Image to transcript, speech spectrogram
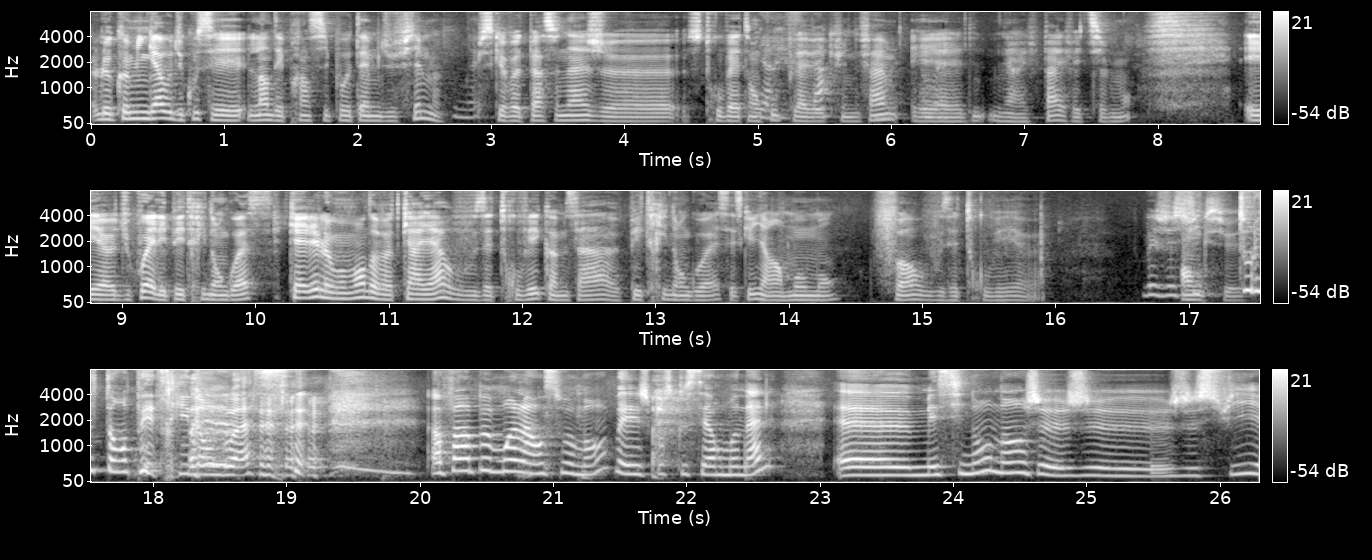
Le coming out, du coup, c'est l'un des principaux thèmes du film, Ouais. puisque votre personnage euh, se trouve être en couple avec pas. une femme et Ouais. elle n'y arrive pas, effectivement. Et euh, du coup, elle est pétrie d'angoisse. Quel est le moment dans votre carrière où vous vous êtes trouvé comme ça, euh, pétri d'angoisse? Est-ce qu'il y a un moment fort où vous vous êtes trouvé euh, Mais je suis Anxieuse? tout le temps pétrie d'angoisse. enfin, un peu moins là en ce moment, mais je pense que c'est hormonal. Euh, mais sinon, non, je, je, je suis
